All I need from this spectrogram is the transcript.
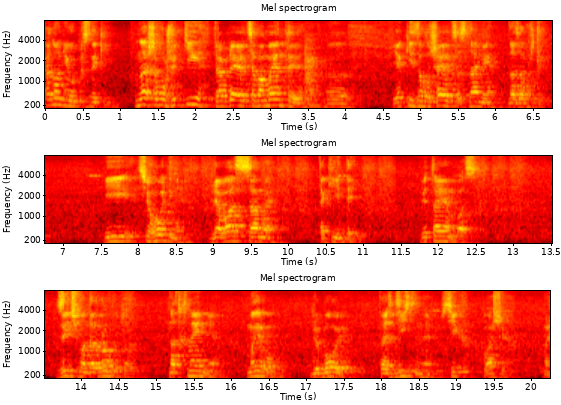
Шановні випускники, в нашому житті трапляються моменти, е, які залишаються з нами назавжди. І сьогодні для вас саме такий день. Вітаємо вас. Зичимо добробуту, натхнення, миру, любові та здійснення всіх ваших мрій.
